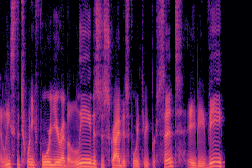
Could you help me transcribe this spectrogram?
At least the 24 year, I believe, is described as 43% ABV.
